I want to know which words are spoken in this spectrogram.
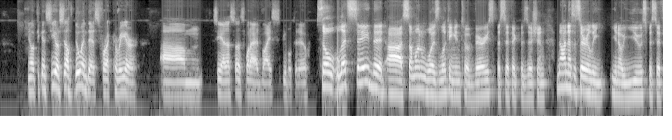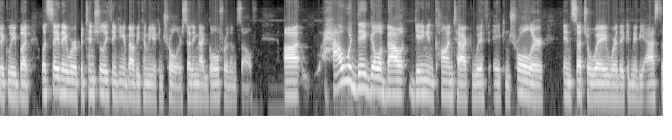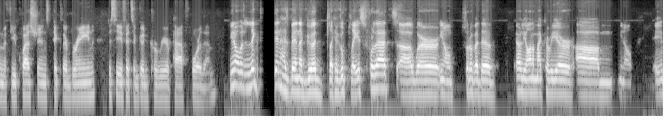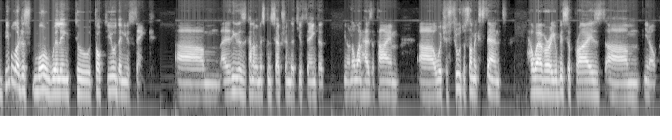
you know, if you can see yourself doing this for a career. Um, so yeah, that's, that's what I advise people to do. So let's say that uh, someone was looking into a very specific position, not necessarily, you know, you specifically, but let's say they were potentially thinking about becoming a controller, setting that goal for themselves. Uh, how would they go about getting in contact with a controller in such a way where they could maybe ask them a few questions, pick their brain to see if it's a good career path for them? You know, LinkedIn has been a good, like a good place for that, uh, where, you know, sort of at the, early on in my career, um, you know, eh, people are just more willing to talk to you than you think. Um, I think this is kind of a misconception that you think that you know no one has the time, uh, which is true to some extent. However, you'll be surprised. Um, you know,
